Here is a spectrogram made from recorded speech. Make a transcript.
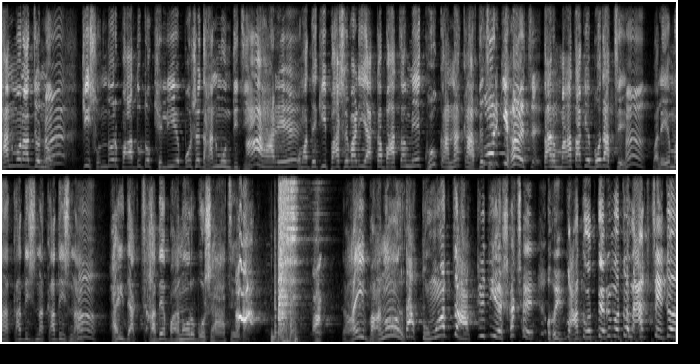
ধান মোনার জন্য। হ্যাঁ। কি সুন্দর পা দুটো খেলিয়ে বসে ধান মন দিচ্ছি আহারে। তোমার দেখি পাশে বাড়ি একটা বাচ্চা মেয়ে খুব কান্না কাঁদতেছে। তোর কি হয়েছে? তার মা তাকে বোঝাচ্ছে। হ্যাঁ। বলে এ মা কাঁদিস না কাঁদিস না। হাই দেখ ছাদে বানর বসে আছে। আই বানর। তা তোমার যা আকৃতি এসেছে ওই বাঁদরদের মতো লাগছে গো।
